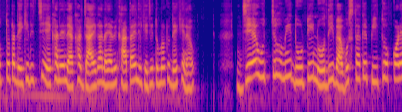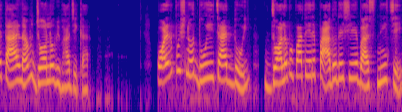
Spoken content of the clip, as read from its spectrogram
উত্তরটা দেখিয়ে দিচ্ছি, এখানে লেখার জায়গা নাই, আমি খাতায় লিখেছি, তোমরা একটু দেখে নাও। যে উচ্চভূমি দুটি নদী ব্যবস্থাকে পৃথক করে তার নাম জলবিভাজিকা। পরের প্রশ্ন দুই চার দুই, জলপ্রপাতের পাদদেশে বা নিচে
